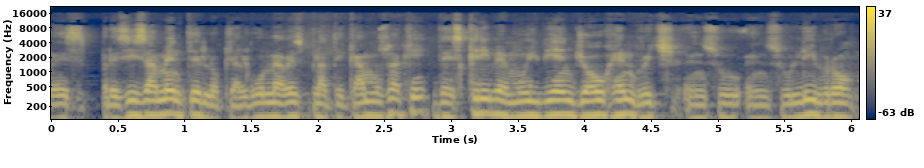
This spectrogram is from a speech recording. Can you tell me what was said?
Es precisamente lo que alguna vez platicamos aquí. Describe muy bien Joe Henrich en su, en su libro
